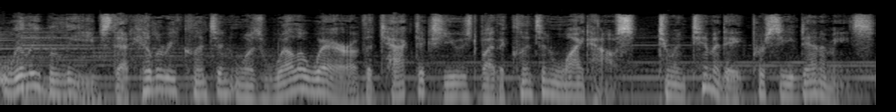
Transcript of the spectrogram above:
Willey believes that Hillary Clinton was well aware of the tactics used by the Clinton White House to intimidate perceived enemies.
